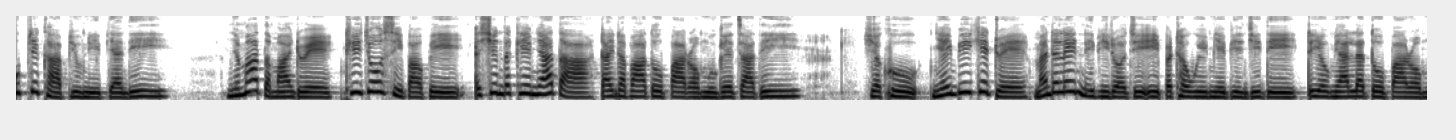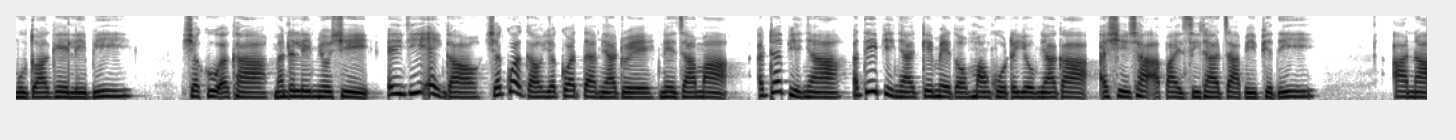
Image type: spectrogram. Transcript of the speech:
ဥပိ္ပခာပြုနေပြန်သည်မြမသမိုင်းတွင် ထီကျိုးစီပေါက်ပြီးအရှင်သခင်များသာတိုင်းတစ်ပါးသို့ပါတော်မူခဲ့ကြသည် ယခုငိမ့်ပြီးခေတ်တွင်မန္တလေးနေပြည်တော်ကြီး၏ပထဝီမြေပြင်ကြီးသည်တရုတ်များလက်သို့ပါတော်မူသွားခဲ့လေပြီယခုအခါမန္တလေးမြို့ရှိအိမ်ကြီးအိမ်ကောင်းရက်ကွက်ကောင်းရက်ကွက်တန်များတွင် နေကြမှအတတ်ပညာအသိပညာကင်းမဲ့သောမှောင်ခိုတယုံများကအရှိချအပိုင်စီးထားကြပြီးဖြစ်သည်အာနာ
